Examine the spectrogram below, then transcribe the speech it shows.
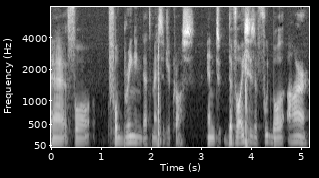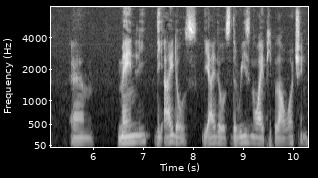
uh, for for bringing that message across. And the voices of football are um, mainly the idols, the idols, the reason why people are watching.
